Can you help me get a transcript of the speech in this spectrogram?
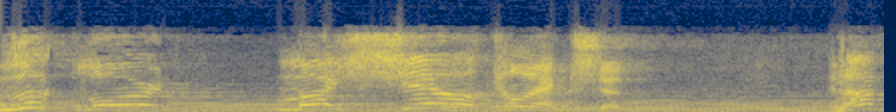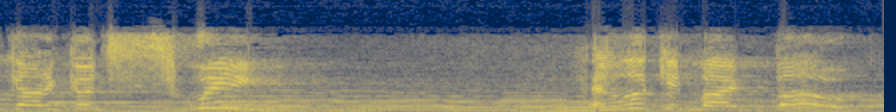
Look, Lord, my shell collection. And I've got a good swing. And look at my boat.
